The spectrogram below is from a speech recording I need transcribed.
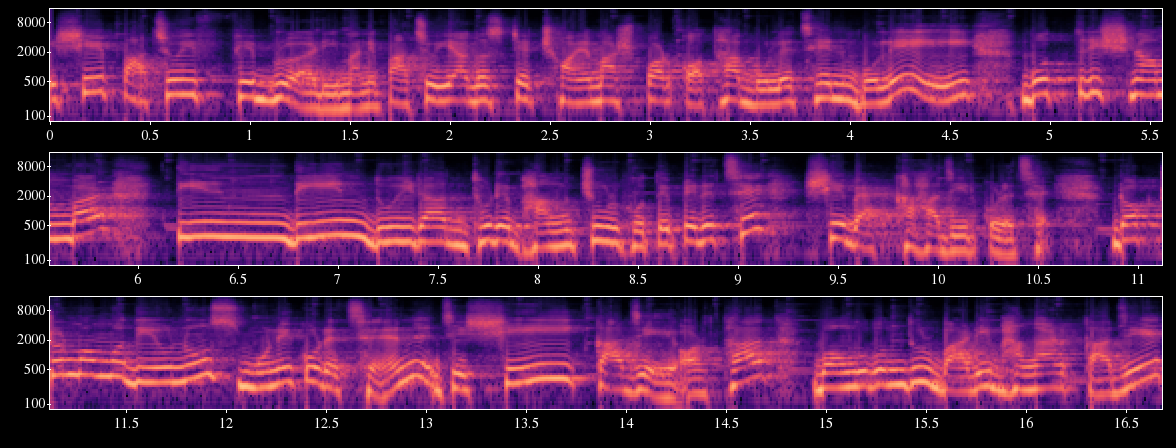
এসে পাঁচই ফেব্রুয়ারি মানে পাঁচই আগস্টের ছয় মাস পর কথা বলেছেন বলেই বত্রিশ নাম্বার তিন দিন দুই রাত ধরে ভাঙচুর হতে পেরেছে, সে ব্যাখ্যা হাজির করেছে। ডক্টর মোহাম্মদ ইউনুস মনে করেছেন যে সেই কাজে, অর্থাৎ বঙ্গবন্ধুর বাড়ি ভাঙার কাজে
